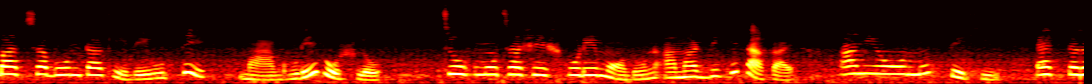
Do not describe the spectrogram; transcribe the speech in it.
বাচ্চা বোনটা কেঁদে উঠতে মা ঘুরে বসল। চোখ মোছা শেষ করে মদন আমার দিকে তাকায়। আমি ওর মুখ দেখি। একটা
